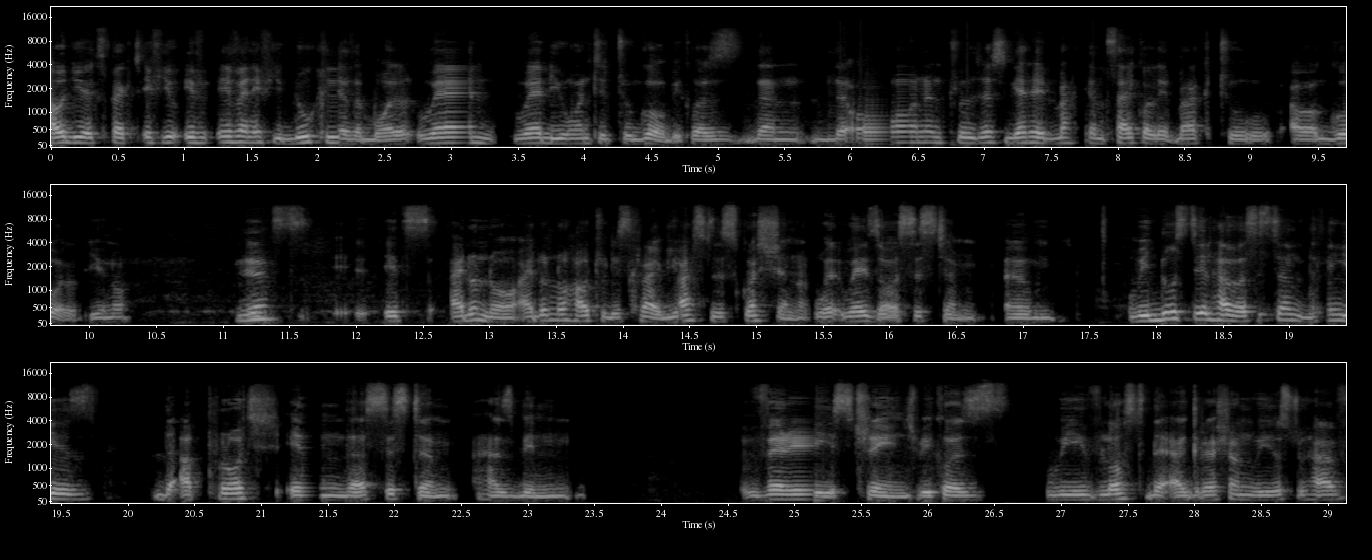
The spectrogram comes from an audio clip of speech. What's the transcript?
How do you expect if you, if even if you do clear the ball, where where do you want it to go? Because then the opponent will just get it back and cycle it back to our goal. You know Yeah. it's it's i don't know i don't know how to describe you asked this question where, where's our system um we do still have a system the thing is the approach in the system has been very strange because we've lost the aggression we used to have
